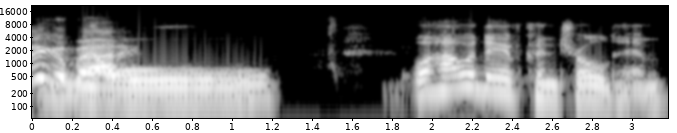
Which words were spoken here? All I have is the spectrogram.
think about it, Well, how would they have controlled him?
